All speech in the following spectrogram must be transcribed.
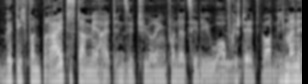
wirklich von breitester Mehrheit in Südthüringen von der CDU mhm. aufgestellt worden. Ich meine,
